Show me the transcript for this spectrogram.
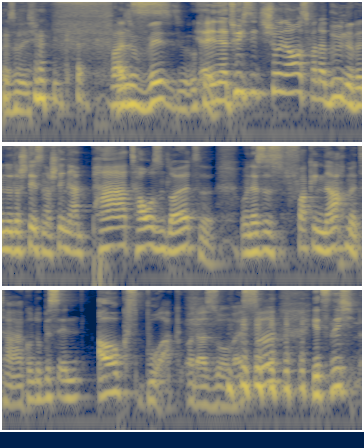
Also ich fand also willst, okay. ja, natürlich sieht es schön aus von der Bühne, wenn du da stehst und da stehen ja ein paar tausend Leute und es ist fucking Nachmittag und du bist in Augsburg oder so, weißt du? Jetzt nicht äh,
